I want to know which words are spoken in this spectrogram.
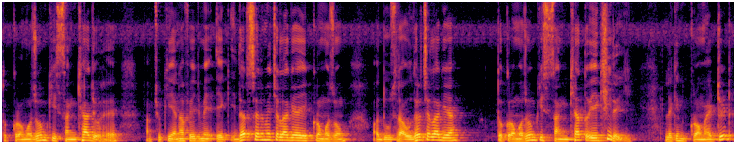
तो क्रोमोजोम की संख्या जो है, अब चूँकि एनाफेज में एक इधर सेल में चला गया एक क्रोमोजोम और दूसरा उधर चला गया तो क्रोमोजोम की संख्या तो एक ही रही। लेकिन क्रोमेटिड,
